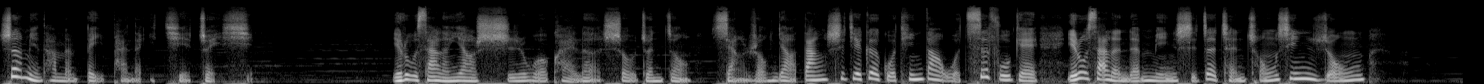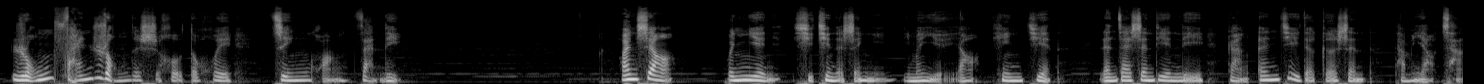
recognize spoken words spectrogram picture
赦免他们背叛的一切罪行。耶路撒冷要使我快乐、受尊重、享荣耀。当世界各国听到我赐福给耶路撒冷人民，使这城重新荣荣繁荣的时候，都会惊惶站立，欢笑、婚宴、喜庆的声音，你们也要听见。人在圣殿里感恩祭的歌声，他们要唱，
